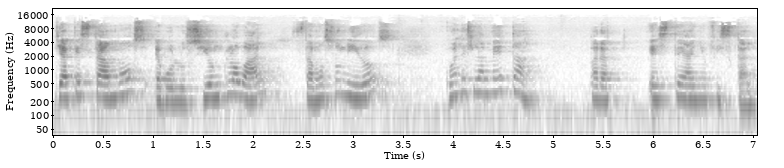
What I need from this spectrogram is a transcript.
ya que estamos, evolución global, estamos unidos, ¿cuál es la meta para este año fiscal?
